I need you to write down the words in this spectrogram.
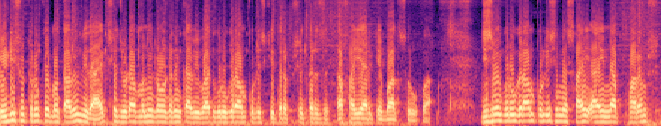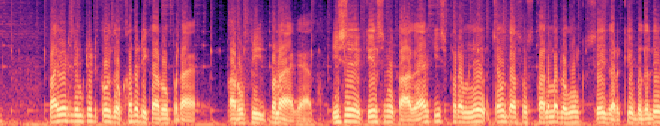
ईडी सूत्रों के मुताबिक विधायक से जुड़ा मनी लॉन्ड्रिंग का विवाद गुरुग्राम पुलिस की तरफ़ से दर्ज एफआईआर के बाद शुरू हुआ, जिसमें गुरुग्राम पुलिस ने साई आईना फार्म्स प्राइवेट लिमिटेड को धोखाधड़ी का आरोप बनाया आरोपी बनाया गया था। इस केस में कहा गया कि इस फर्म ने चौदह सौ सतानवे लोगों से घर के बदले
